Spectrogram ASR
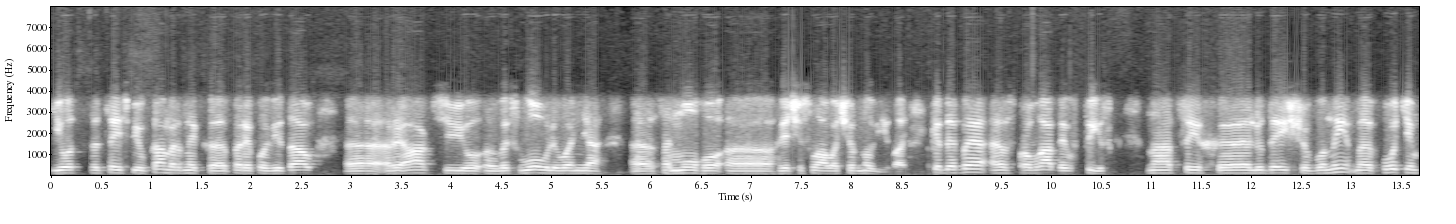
і от цей співкамерник е, переповідав е, реакцію е, висловлювання самого В'ячеслава Чорновіла. КДБ впровадив тиск. На цих людей, щоб вони потім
